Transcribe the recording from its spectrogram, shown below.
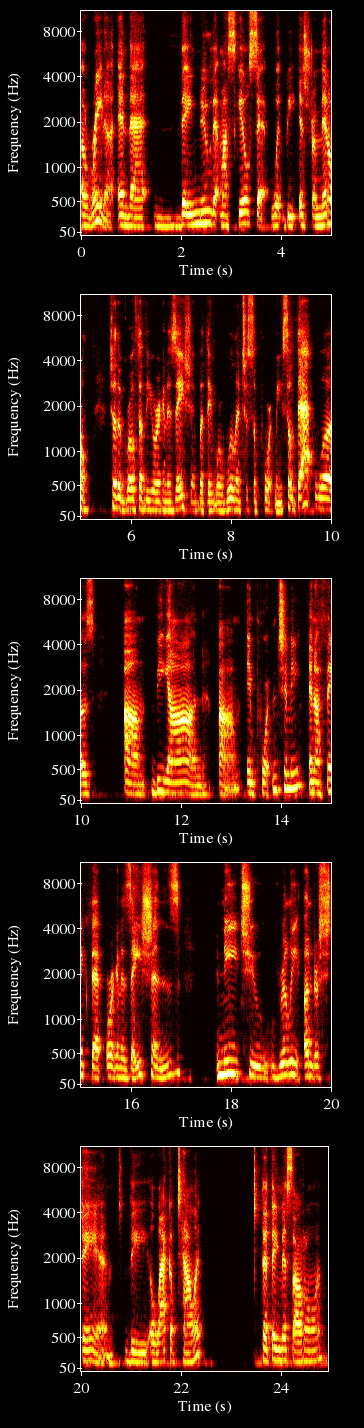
arena and that they knew that my skill set would be instrumental to the growth of the organization, but they were willing to support me. So that was um, beyond um, important to me. And I think that organizations need to really understand the lack of talent that they miss out on,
